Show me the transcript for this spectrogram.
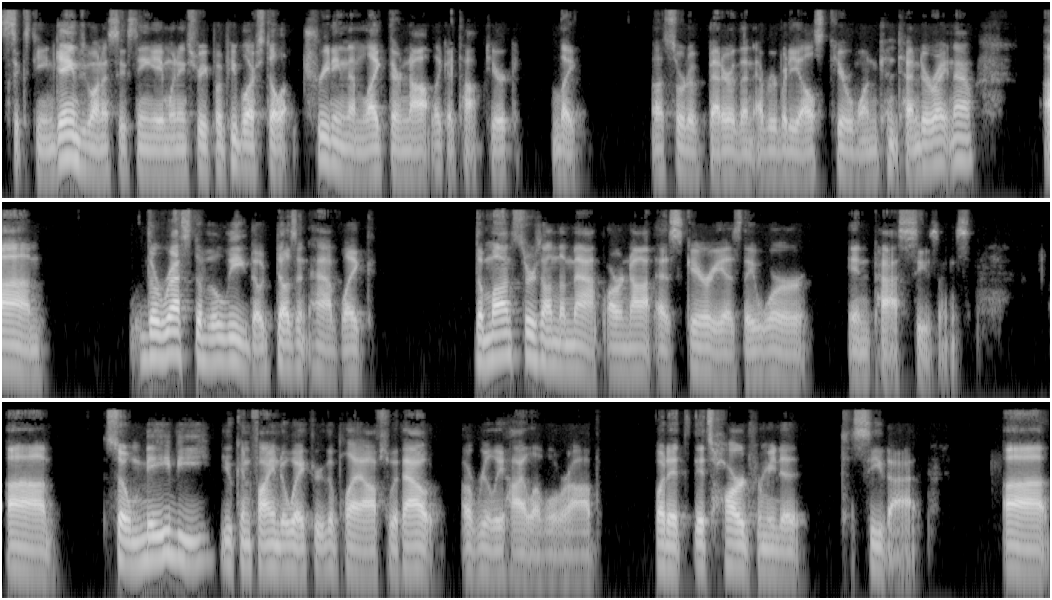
16 games go on a 16 game winning streak, but people are still treating them like they're not like a top tier, like a sort of better than everybody else tier one contender right now. Um, the rest of the league though doesn't have like the monsters on the map are not as scary as they were in past seasons. Um, so maybe you can find a way through the playoffs without a really high level Rob, but it, it's hard for me to to see that. Uh,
